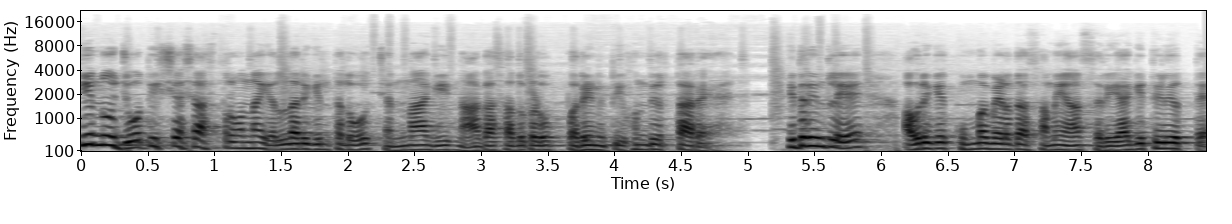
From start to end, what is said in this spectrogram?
ಇನ್ನು ಜ್ಯೋತಿಷ್ಯ ಶಾಸ್ತ್ರವನ್ನು ಎಲ್ಲರಿಗಿಂತಲೂ ಚೆನ್ನಾಗಿ ನಾಗಾ ಸಾಧುಗಳು ಪರಿಣಿತಿ ಹೊಂದಿರ್ತಾರೆ. ಇದರಿಂದಲೇ ಅವರಿಗೆ ಕುಂಭಮೇಳದ ಸಮಯ ಸರಿಯಾಗಿ ತಿಳಿಯುತ್ತೆ.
